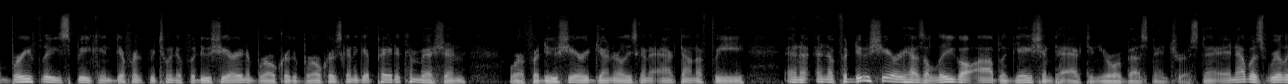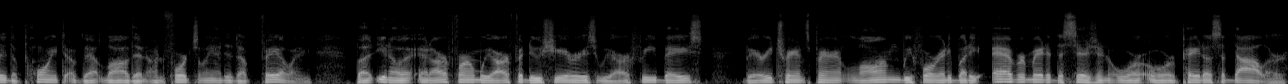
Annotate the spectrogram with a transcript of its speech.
briefly speaking, difference between a fiduciary and a broker. The broker is going to get paid a commission, where a fiduciary generally is going to act on a fee. And a, and a fiduciary has a legal obligation to act in your best interest. And, and that was really the point of that law that unfortunately ended up failing. But, you know, at our firm, we are fiduciaries, we are fee based very transparent long before anybody ever made a decision or, or paid us a dollar.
